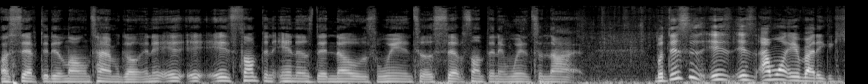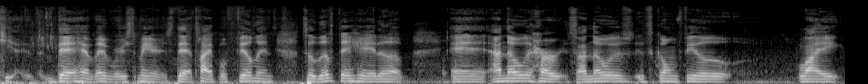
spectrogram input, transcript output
accepted it a long time ago. And it, it, it's something in us that knows when to accept something and when to not. But this is, is, is I want everybody that have ever experienced that type of feeling to lift their head up. And I know it hurts. I know it's, it's to feel like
